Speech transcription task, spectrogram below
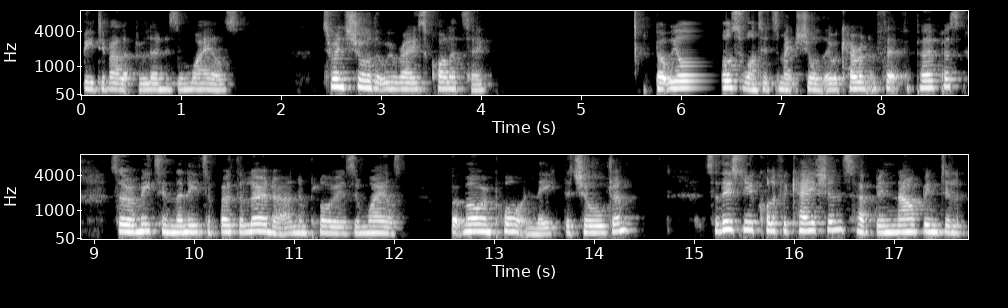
be developed for learners in Wales to ensure that we raise quality. But we also wanted to make sure that they were current and fit for purpose, so were meeting the needs of both the learner and employers in Wales, but more importantly, the children. So these new qualifications have been now been de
